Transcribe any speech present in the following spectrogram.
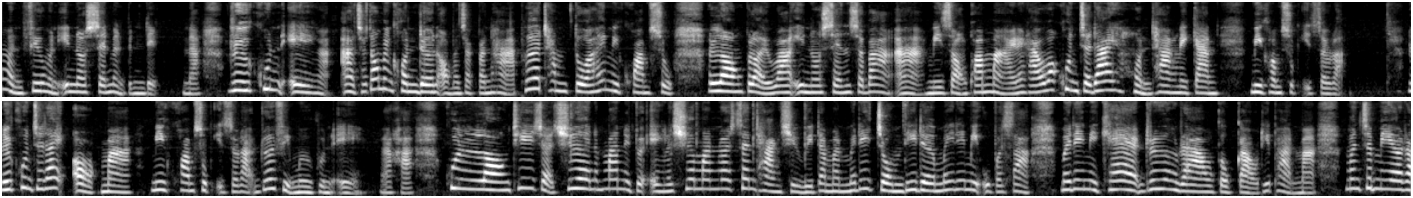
เหมือนฟิลเหมือน innocent เหมือนเป็นเด็ก นะหรือคุณเองอะอาจจะต้องเป็นคนเดินออกมาจากปัญหา เพื่อทำตัวให้มีความสุข ลองปล่อยวางอินโนเซนต์ซะบ้างอ่ามีสองความหมายนะคะ ว่าคุณจะได้หนทางในการมีความสุขอิสระ หรือคุณจะได้ออกมามีความสุขอิสระด้วยฝีมือคุณเองนะคะ คุณลองที่จะเชื่อมั่นในตัวเอง และเชื่อมั่นว่าเส้นทางชีวิตอะมันไม่ได้จมที่เดิมไม่ได้มีอุปสรรค ไม่ได้มีแค่เรื่องราวเก่าๆที่ผ่านมา มันจะมีอะไร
